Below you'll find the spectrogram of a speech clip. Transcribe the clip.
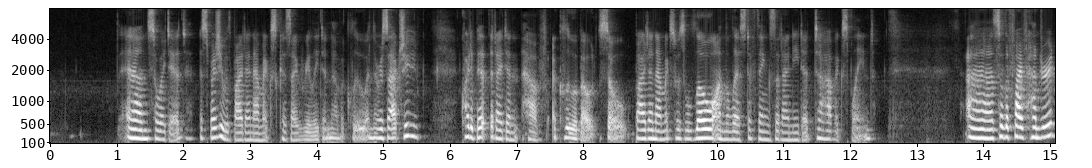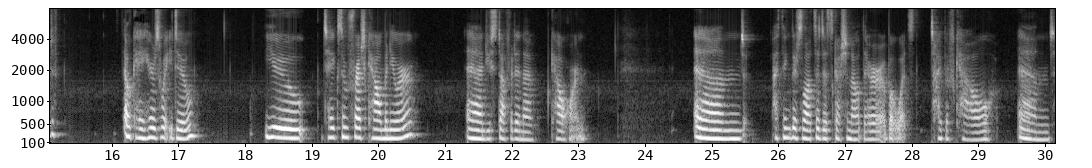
And so I did, especially with biodynamics, because I really didn't have a clue. And there was actually quite a bit that I didn't have a clue about. So biodynamics was low on the list of things that I needed to have explained. Uh, so the 500, okay, here's what you do you take some fresh cow manure and you stuff it in a cow horn. And I think there's lots of discussion out there about what type of cow and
